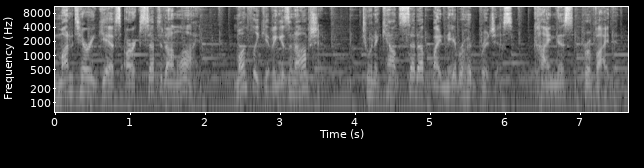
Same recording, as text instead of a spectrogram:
Monetary gifts are accepted online. Monthly giving is an option. To an account set up by Neighborhood Bridges. Kindness provided.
